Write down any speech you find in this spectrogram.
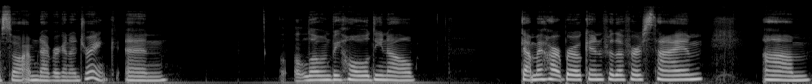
so I'm never to drink. And lo and behold, you know, got my heart broken for the first time. Um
